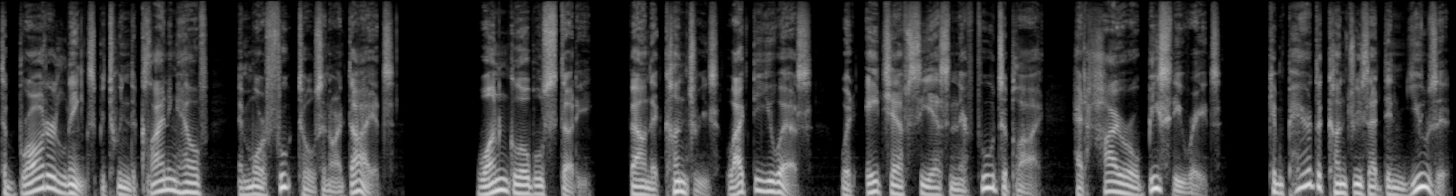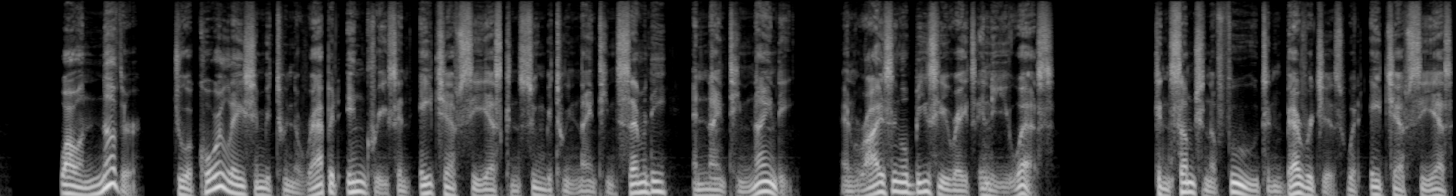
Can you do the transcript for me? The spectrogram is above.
to broader links between declining health and more fructose in our diets. One global study found that countries like the US, with HFCS in their food supply, had higher obesity rates compared to countries that didn't use it while another drew a correlation between the rapid increase in HFCS consumed between 1970 and 1990 and rising obesity rates in the U.S. Consumption of foods and beverages with HFCS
